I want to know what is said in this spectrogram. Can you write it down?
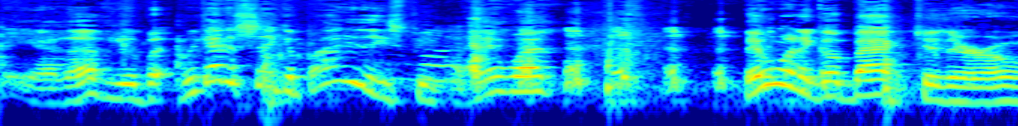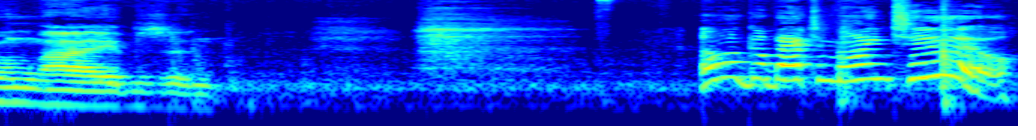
Hey, I love you, but we got to say goodbye to these people. They want, they want to go back to their own lives and. I want to go back to mine too.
